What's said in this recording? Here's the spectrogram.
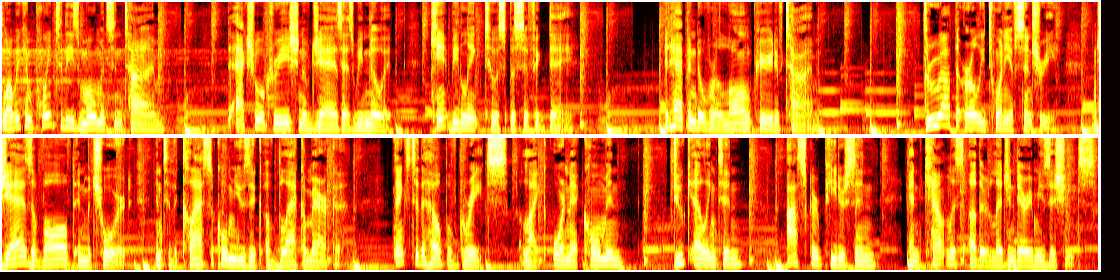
While we can point to these moments in time, the actual creation of jazz as we know it can't be linked to a specific day. It happened over a long period of time. Throughout the early 20th century, jazz evolved and matured into the classical music of black America, thanks to the help of greats like Ornette Coleman, Duke Ellington, Oscar Peterson, and countless other legendary musicians.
